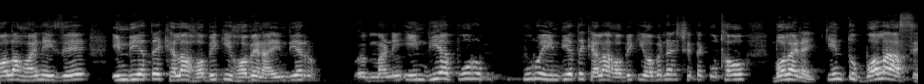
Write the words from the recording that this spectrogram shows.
বলা হয়নি যে ইন্ডিয়াতে খেলা হবে কি হবে না। ইন্ডিয়ার মানে ইন্ডিয়া পুরো পুরো ইন্ডিয়াতে খেলা হবে কি হবে না সেটা কোথাও বলা নাই। কিন্তু বলা আছে,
